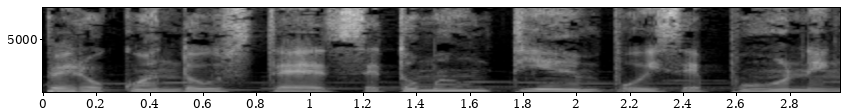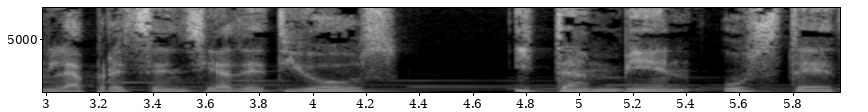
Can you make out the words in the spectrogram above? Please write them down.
pero cuando usted se toma un tiempo y se pone en la presencia de Dios, y también usted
